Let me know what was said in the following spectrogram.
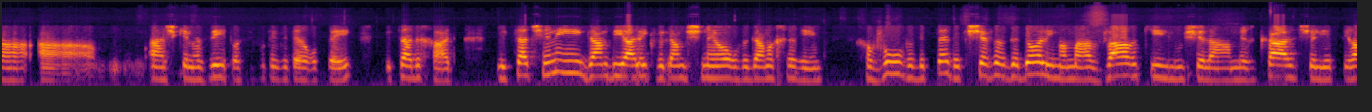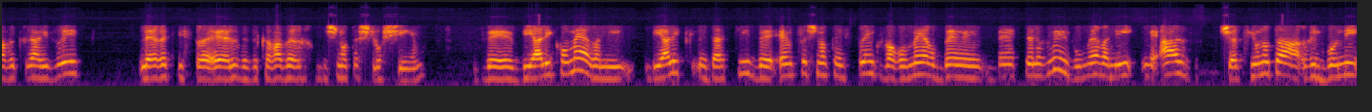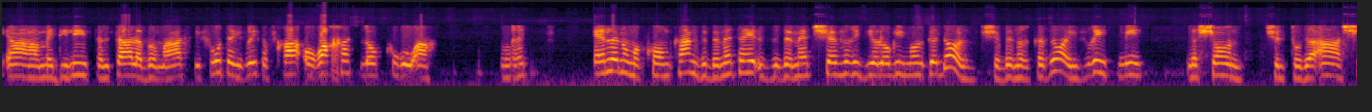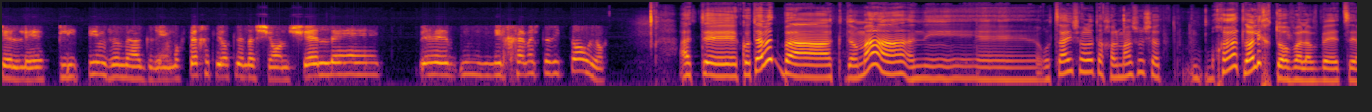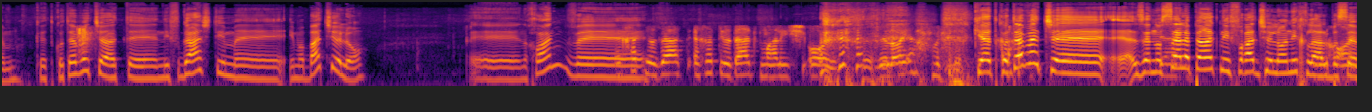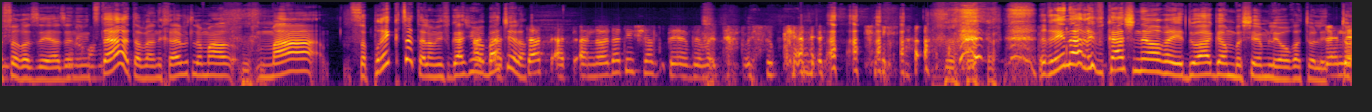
האשכנזית, או הספרות העברית האירופאית, מצד אחד. מצד שני, גם ביאליק וגם שניאור וגם אחרים חוו, ובצדק, שבר גדול עם המעבר כאילו של המרכז של יצירה וקריאה עברית לארץ ישראל, וזה קרה בערך בשנות ה-30. וביאליק אומר, אני, ביאליק לדעתי באמצע שנות ה-20 כבר אומר בתל אביב, הוא אומר, אני מאז שהציונות הריבוני, המדינית עלתה על הבמה, הספרות העברית הפכה אורחת לא קרואה. זאת אומרת, אין לנו מקום כאן, זה באמת, זה באמת שבר אידיאולוגי מאוד גדול, שבמרכזו העברית מלשון של תודעה של אה, פליטים ומהגרים, הופכת להיות ללשון של אה, אה, מלחמת טריטוריות. את uh, כותבת בהקדמה, אני uh, רוצה לשאול אותך על משהו שאת בוחרת לא לכתוב עליו בעצם. כי את כותבת שאת uh, נפגשת עם, uh, עם הבת שלו, נכון? ו... איך את יודעת, איך את יודעת מה לשאול? זה לא יאמן. כי את כותבת שזה נושא כן. לפרק נפרד שלא נכלל נכון, בספר הזה, אז אני נכון. מצטערת, אבל אני חייבת לומר, מה... ספרי קצת על המפגש עם הבת שלה. אני לא ידעתי שאת אה, באמת מסוכנת. רינה רבקה שניאור הידועה גם בשם ליאורה טולדו. רנה,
